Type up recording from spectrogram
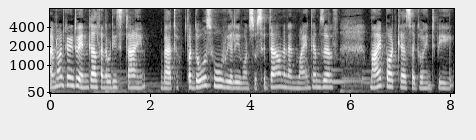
I'm not going to engulf anybody's time, but for those who really wants to sit down and unwind themselves, my podcasts are going to be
